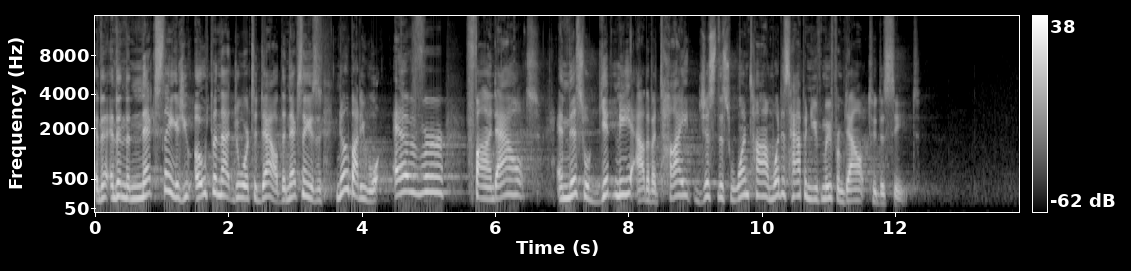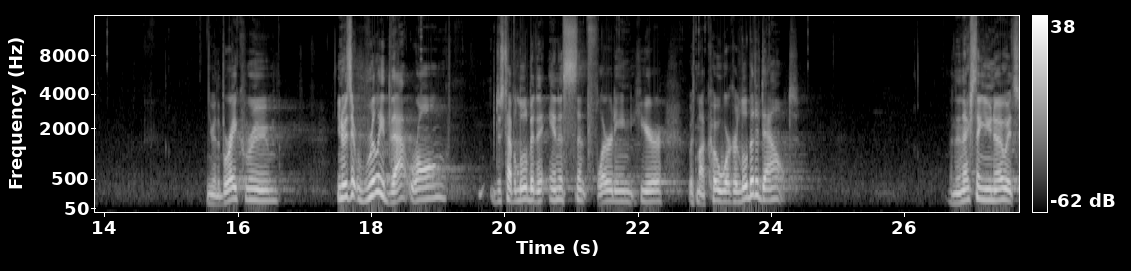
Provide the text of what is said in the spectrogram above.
And then, and then the next thing is you open that door to doubt. The next thing is nobody will ever find out and this will get me out of a tight just this one time. What has happened? You've moved from doubt to deceit. You're in the break room. You know, is it really that wrong? Just have a little bit of innocent flirting here with my coworker, a little bit of doubt. And the next thing you know, it's,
